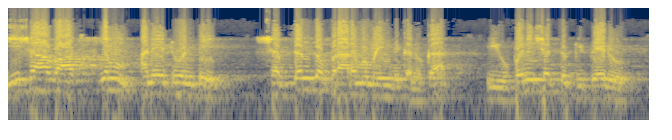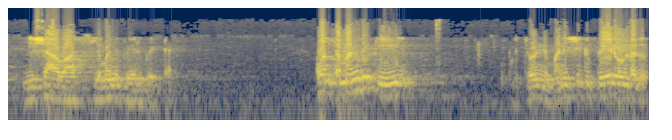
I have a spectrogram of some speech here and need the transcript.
ఈశావాస్యం అనేటువంటి శబ్దంతో ప్రారంభమైంది కనుక ఈ ఉపనిషత్తుకి పేరు ఈశావాస్యం అని పేరు పెట్టారు. కొంతమందికి చూడండి మనిషికి పేరు ఉండదు.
